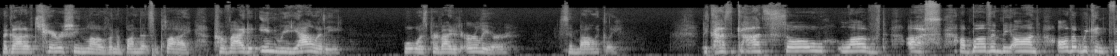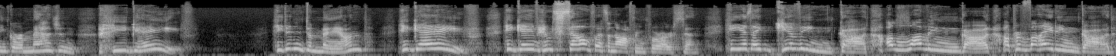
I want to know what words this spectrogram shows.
the God of cherishing love and abundant supply, provided in reality what was provided earlier symbolically because God so loved us above and beyond all that we can think or imagine. He gave. He didn't demand, He gave. He gave Himself as an offering for our sin. He is a giving God, a loving God, a providing God.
